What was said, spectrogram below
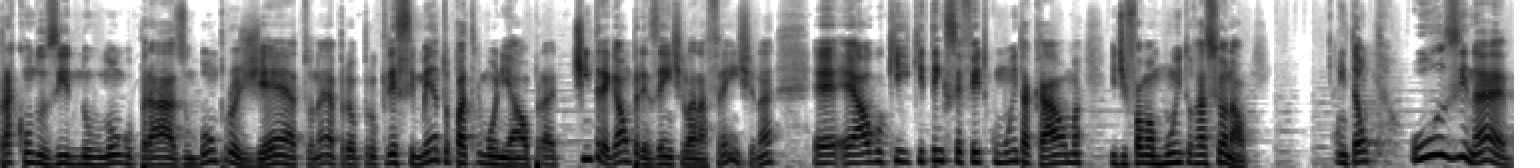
para conduzir no longo prazo um bom projeto, né, para o crescimento patrimonial, para te entregar um presente lá na frente, né, é, é algo que, que tem que ser feito com muita calma e de forma muito racional. Então, use né,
